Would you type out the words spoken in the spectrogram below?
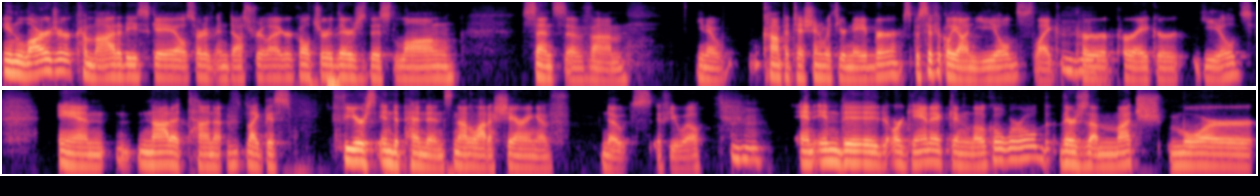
in larger commodity scale sort of industrial agriculture there's this long sense of um, you know competition with your neighbor specifically on yields like mm-hmm. per per acre yields and not a ton of like this fierce independence not a lot of sharing of notes if you will mm-hmm. and in the organic and local world there's a much more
